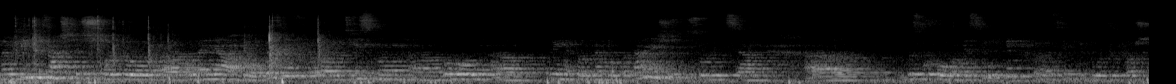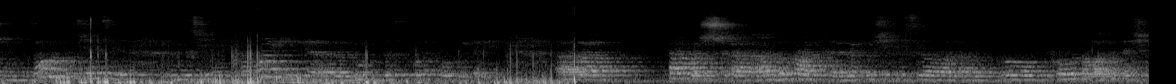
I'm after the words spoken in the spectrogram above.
Необхідно відзначити, що до е, подання доказів е, дійсно е, було е, прийнято одне клопотання, що стосується е, заслуховування свідків. Е, Свідки були запрошені до залу по черзі, їм зачинені права і е, ну, досить коротко видані. Е, Також е, адвокат Карпуші просила е, про клопотала про те, що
